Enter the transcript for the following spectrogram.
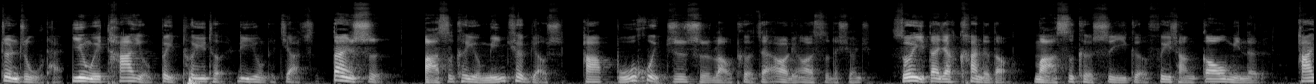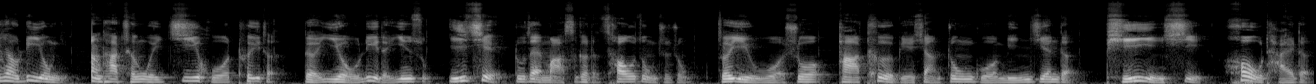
政治舞台，因为他有被推特利用的价值。但是，马斯克有明确表示。他不会支持老特在二零二四的选举，所以大家看得到，马斯克是一个非常高明的人。他要利用你，让他成为激活推特的有利的因素，一切都在马斯克的操纵之中。所以我说，他特别像中国民间的皮影戏后台的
